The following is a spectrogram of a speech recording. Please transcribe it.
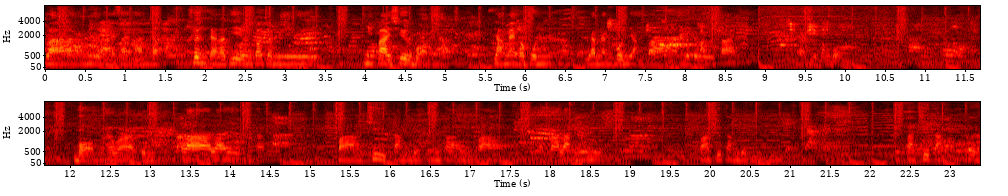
ปลา มีหลายสายพันธุ์ครับ ซึ่งแต่ละที่มันก็จะมีมีป้ายชื่อบอกครับ อย่างแมงกะพรุนนะครับอย่างแมงกะพรุนอย่างปลามันก็จะมีป้ายนะครับอยู่ข้างบนบอกนะครับว่าเป็นปลาอะไรนะครับ ปลาขี้ตังเด็ดน้ำตาลปลาปลาการังนี่มีปลาขี้ตังเด็ดเหมือนปลาขี้ตังเออ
